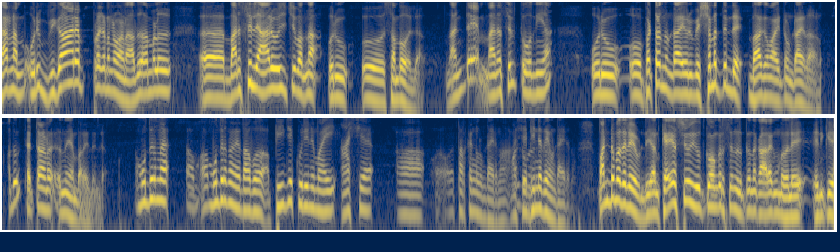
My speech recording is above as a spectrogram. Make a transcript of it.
കാരണം ഒരു വികാര പ്രകടനമാണ്. അത് നമ്മൾ മനസ്സിൽ ആലോചിച്ച് വന്ന ഒരു സംഭവമല്ല. എന്റെ മനസ്സിൽ തോന്നിയ ഒരു പെട്ടെന്നുണ്ടായ ഒരു വിഷമത്തിന്റെ ഭാഗമായിട്ട് ഉണ്ടായതാണ്. അത് തെറ്റാണ് എന്ന് ഞാൻ പറയുന്നില്ല. മുതിർന്ന മുതിർന്ന നേതാവ് പി ജെ കുര്യനുമായി ആശയ തർക്കങ്ങളുണ്ടായിരുന്നു ആശയ ഭിന്നതയുണ്ടായിരുന്നു. പണ്ട് മുതലേ ഉണ്ട്. ഞാൻ കെ എസ് യു യൂത്ത് കോൺഗ്രസ്സിൽ നിൽക്കുന്ന കാലം മുതലേ എനിക്ക്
